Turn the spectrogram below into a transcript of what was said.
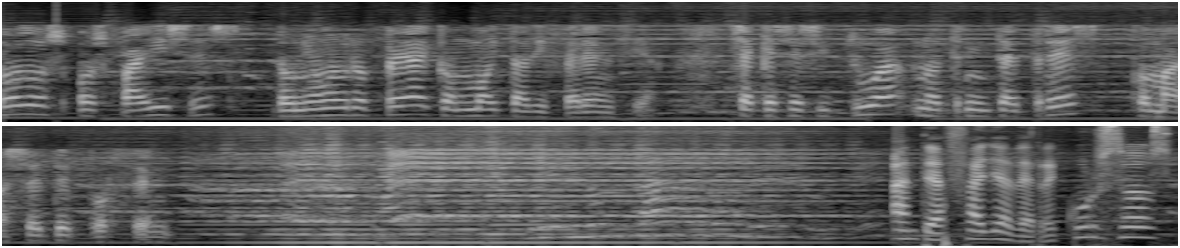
todos os países da Unión Europea e con moita diferencia, xa que se sitúa no 33,7%. Ante a falla de recursos,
